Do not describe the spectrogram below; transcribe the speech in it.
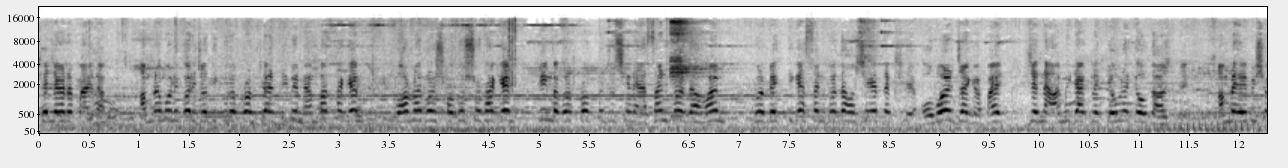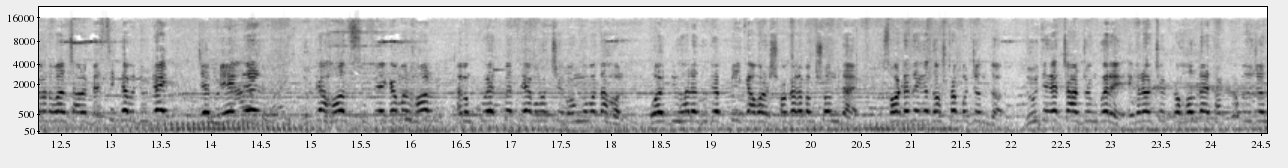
সেই জায়গাটা পায় না। আমরা মনে করি যদি কোনো প্রক্রিয়ার টিমের মেম্বার থাকেন কোনো কোনো সদস্য থাকেন, কিংবা কোনো প্রক্রিয়া সেখানে অ্যাসাইন করে দেওয়া হয়, কোনো ব্যক্তিকে অ্যাসাইন করে দেওয়া হয়, সেক্ষেত্রে সে ওভার জায়গা পায় যে না, আমি ডাকলে কেউ না কেউ তো আসবে। আমরা এই বিষয়ে কথা বলছি, আমরা বেসিকভাবে দুটাই যে মেয়েদের দুটা হল সুফিয়া কামাল হল এবং কুয়েত এবং হচ্ছে বঙ্গমাতা হল। ওই দুই হলে দুটো পিক আবার সকাল এবং সন্ধ্যায়, ছটা থেকে দশটা পর্যন্ত, দুই থেকে চারজন করে। এখানে হচ্ছে একটু হলদায় থাকতে হবে দুজন।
